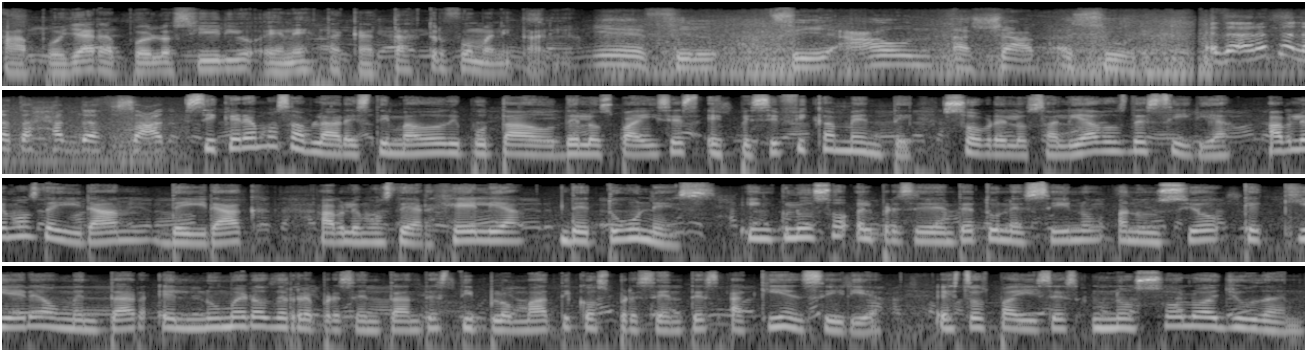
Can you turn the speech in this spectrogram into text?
a apoyar al pueblo sirio en esta catástrofe humanitaria. Si queremos hablar, estimado diputado, de los países específicamente sobre los aliados de Siria, hablemos de Irán, de Irak, hablemos de Argelia, de Túnez. Incluso el presidente tunecino anunció que quiere aumentar el número de representantes diplomáticos presentes aquí en Siria. Estos países no solo ayudan,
